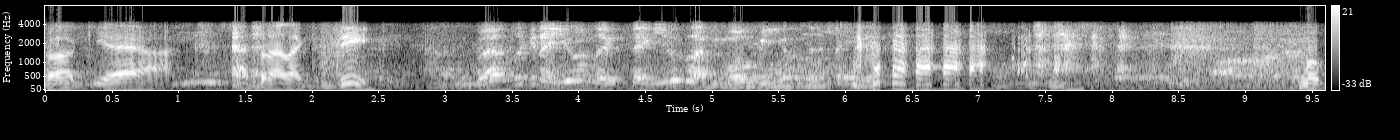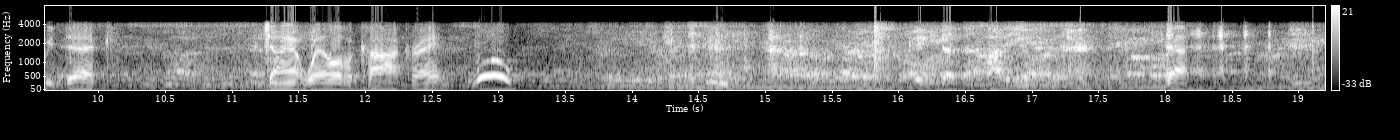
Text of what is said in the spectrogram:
Fuck yeah. That's what I like to see. But I was looking at you on the thing. You look like Moby on the thing. Moby Dick. Giant whale of a cock, right? Woo! you got the audio on there. Yeah.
